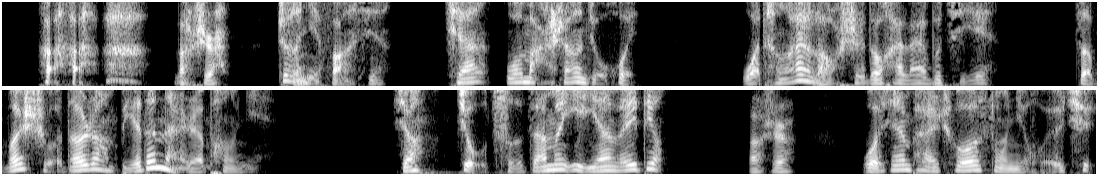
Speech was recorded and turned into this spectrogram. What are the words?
哈哈，老师，这你放心，钱我马上就会。我疼爱老师都还来不及，怎么舍得让别的男人碰你？行，就此咱们一言为定，老师。”我先派车送你回去，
